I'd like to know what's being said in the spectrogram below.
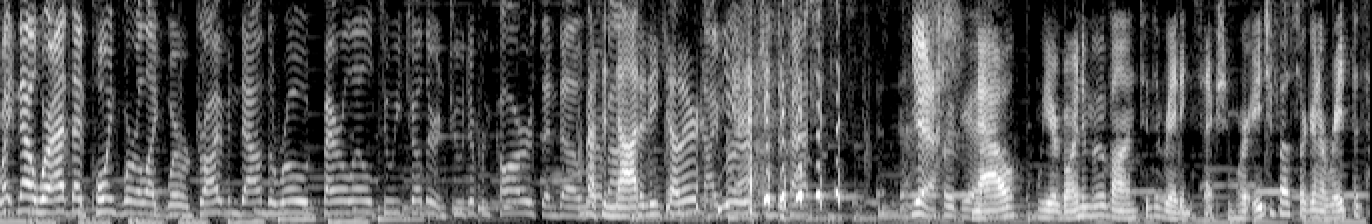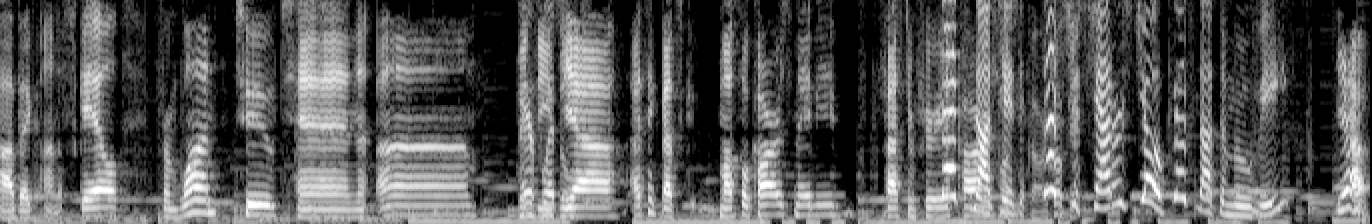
right now we're at that point where like we're driving down the road parallel to each other in two different cars, and uh, We're about to we're nod at each other. diverge into fast. Yeah. Okay. Now we are going to move on to the rating section, where each of us are going to rate the topic on a scale from one to ten. Um, Vin Hair flips. Yeah, I think that's muscle cars, maybe Fast and Furious That's cars. not Muscle That's okay. just Chowder's joke. That's not the movie. Yeah,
